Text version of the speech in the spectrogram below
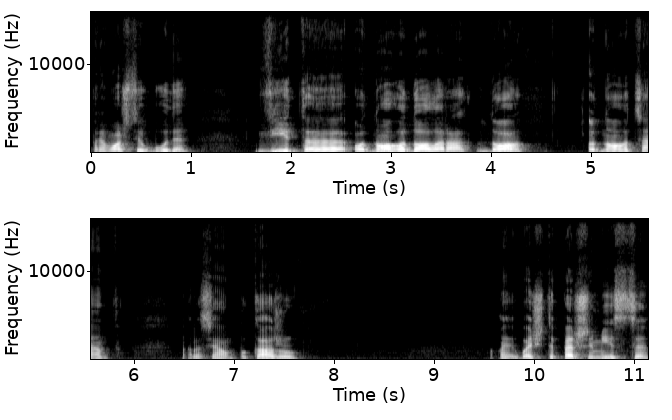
переможців буде від е, 1 долара до 1 цента. Зараз я вам покажу. А як бачите, перше місце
